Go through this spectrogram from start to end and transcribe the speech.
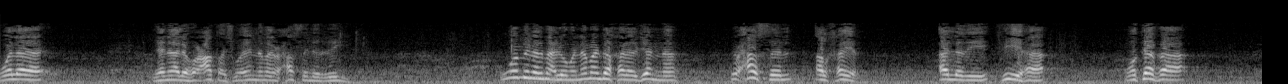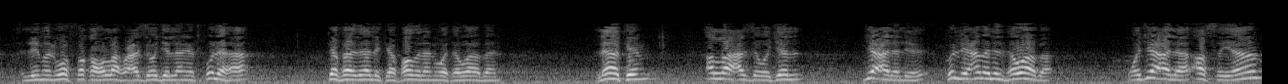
ولا يناله عطش وإنما يحصل الري. ومن المعلوم أن من دخل الجنة يحصل الخير الذي فيها وكفى لمن وفقه الله عز وجل أن يدخلها كفى ذلك فضلا وثوابا. لكن الله عز وجل جعل لكل عمل ثوابا وجعل الصيام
